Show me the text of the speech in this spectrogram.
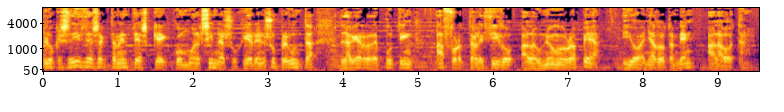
Lo que se dice exactamente es que, como Alsina sugiere en su pregunta, la guerra de Putin ha fortalecido a la Unión Europea y yo añado también a la OTAN.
